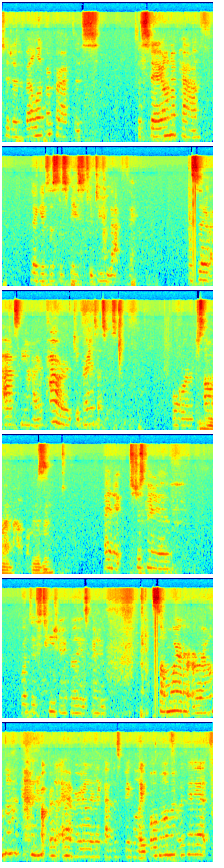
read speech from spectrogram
to develop a practice, to stay on a path that gives us the space to do that thing, instead of asking a higher power to grant us wisdom or solve our problems. And it's just kind of what this teaching really is kind of somewhere around that. I don't really I haven't really like had this big light bulb moment with it yet.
